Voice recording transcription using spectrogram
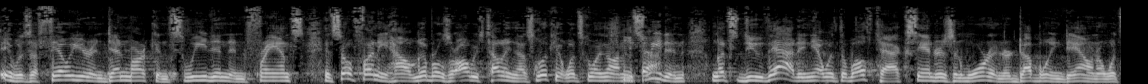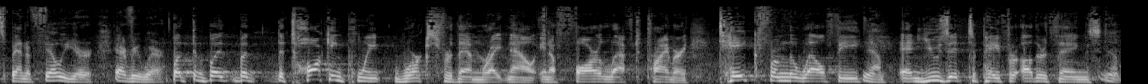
It was a failure in Denmark and Sweden Sweden and France. It's so funny how liberals are always telling us, look at what's going on in yeah. Sweden. Let's do that. And yet with the wealth tax, Sanders and Warren are doubling down on what's been a failure everywhere. But the, but but the talking point works for them right now in a far left primary. Take from the wealthy yeah. and use it to pay for other things. Yeah.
